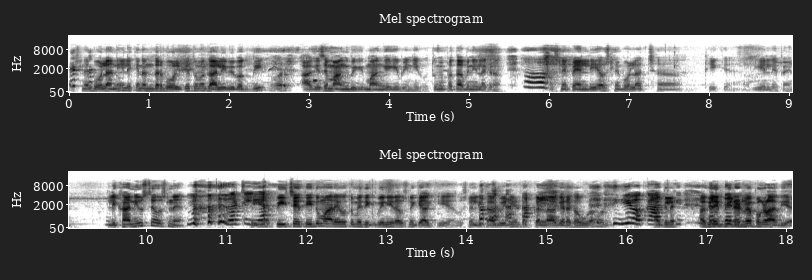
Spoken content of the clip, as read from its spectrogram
उसने बोला नहीं लेकिन अंदर बोल के तुम्हें गाली भी बक दी और आगे से मांग भी मांगेगी भी नहीं वो। तुम्हें पता भी नहीं लग रहा। उसने पेन लिया उसने बोला अच्छा ठीक है ये ले पेन। लिखा नहीं उससे उसने? रख लिया। पीछे थी तुम्हारे वो तुम्हें दिख भी नहीं रहा उसने क्या किया? उसने लिखा भी नहीं ढक्कन लगा के रखा हुआ और ये अगले अगले पीरियड में पकड़ा दिया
